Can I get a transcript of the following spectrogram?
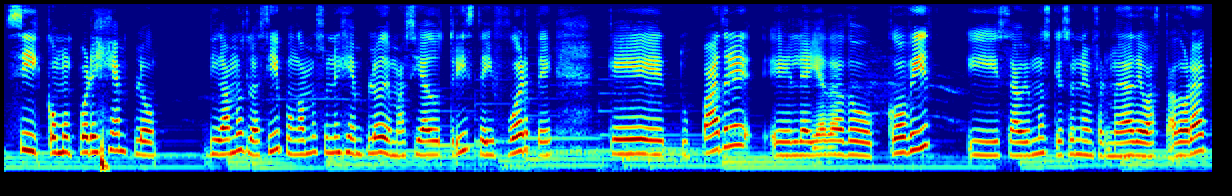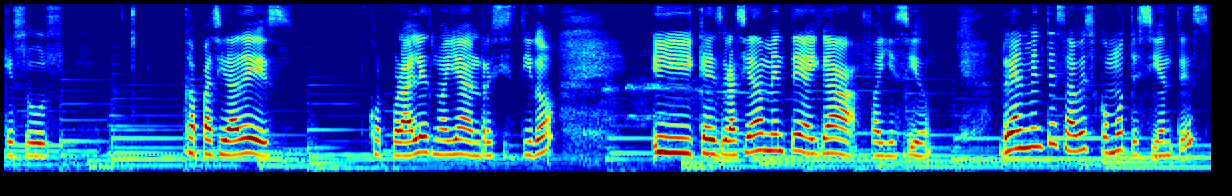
Sí, como por ejemplo, digámoslo así, pongamos un ejemplo demasiado triste y fuerte, que tu padre eh, le haya dado COVID y sabemos que es una enfermedad devastadora, que sus capacidades corporales no hayan resistido y que desgraciadamente haya fallecido. ¿Realmente sabes cómo te sientes?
